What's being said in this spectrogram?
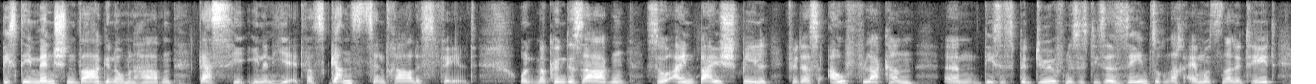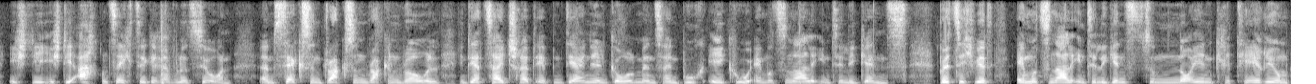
bis die Menschen wahrgenommen haben, dass ihnen hier etwas ganz Zentrales fehlt. Und man könnte sagen, so ein Beispiel für das Aufflackern ähm, dieses Bedürfnisses, dieser Sehnsucht nach Emotionalität ist die, ist die 68er Revolution. Ähm, Sex and Drugs and Rock'n'Roll. In der Zeit schreibt eben Daniel Goleman sein Buch EQ, emotionale Intelligenz. Plötzlich wird emotionale Intelligenz zum neuen Kriterium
